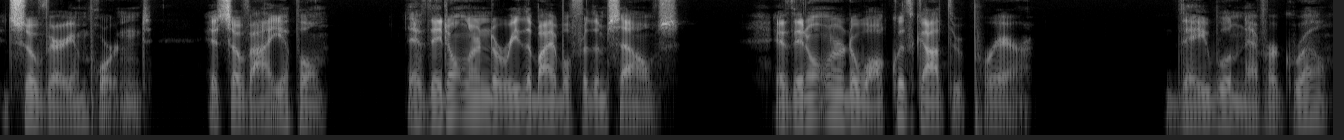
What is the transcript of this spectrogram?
It's so very important. It's so valuable. If they don't learn to read the Bible for themselves, if they don't learn to walk with God through prayer, they will never grow.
